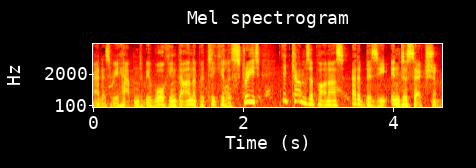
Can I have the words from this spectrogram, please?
and as we happen to be walking down a particular street, it comes upon us at a busy intersection.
